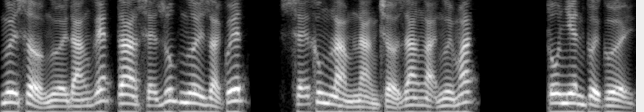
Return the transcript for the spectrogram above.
ngươi sở người đáng ghét ta sẽ giúp ngươi giải quyết, sẽ không làm nàng trở ra ngại ngươi mắt. Tô nhiên cười cười,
